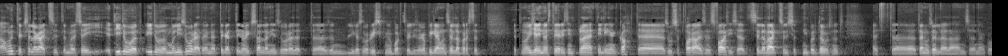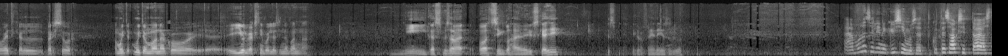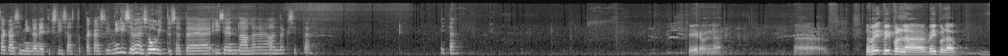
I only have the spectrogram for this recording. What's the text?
No ma ütleks selle ka, et ütleme see, et idud, idud on mul nii suured, on ju, et tegelikult ei tohiks olla nii suured, et see on liiga suur risk minu portfellis, aga pigem on sellepärast, et, et ma ise investeerisin Planet nelikümmend kahte suhteliselt varajases faasis ja selle väärtus on lihtsalt nii palju tõusnud, et tänu sellele on see nagu hetkel päris suur muidu, muidu ma nagu ei julgeks nii palju sinna panna. nii, kas me saame, vaatasin kohe üks käsi. kas mikrofoni ei saa luua? Äh, mul on selline küsimus, et kui te saaksite ajas tagasi minna, näiteks viis aastat tagasi, millise ühe soovituse te iseendale annaksite? aitäh. keeruline. Äh, no või, võib-olla, võib-olla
